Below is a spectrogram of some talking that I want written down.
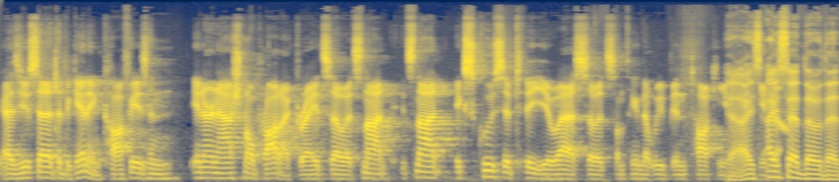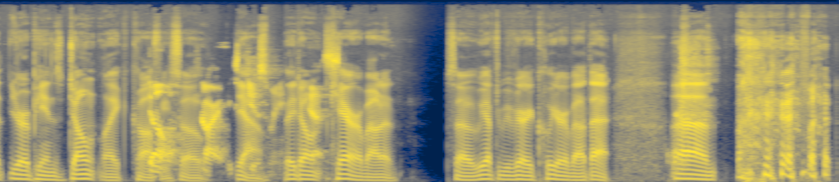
As you said at the beginning, coffee is an international product, right? So it's not it's not exclusive to the U.S. So it's something that we've been talking. Yeah, I, I, said though that Europeans don't like coffee, no, so sorry, yeah, me. they don't yes. care about it. So we have to be very clear about that. Um, but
